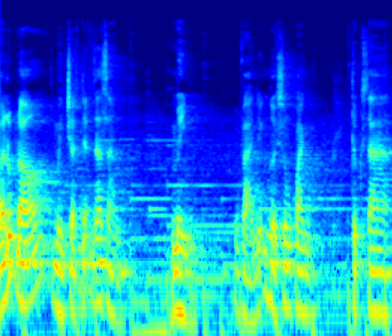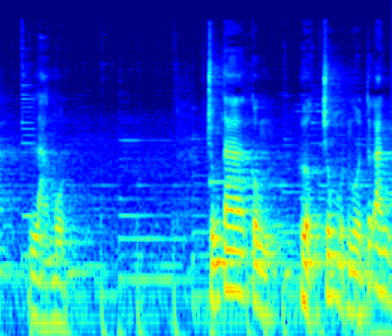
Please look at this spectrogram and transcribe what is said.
và lúc đó mình chợt nhận ra rằng mình và những người xung quanh thực ra là một. Chúng ta cùng hưởng chung một nguồn thức ăn.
